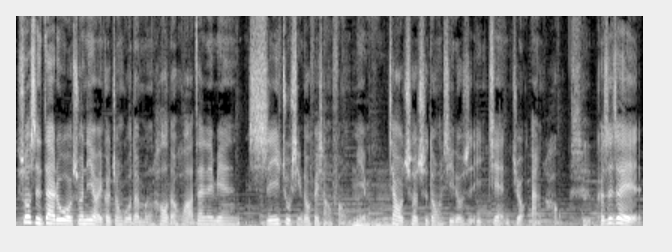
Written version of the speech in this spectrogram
说实在，如果说你有一个中国的门号的话，在那边食衣住行都非常方便，嗯、叫车吃东西都是一键就按好。是，可是这也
